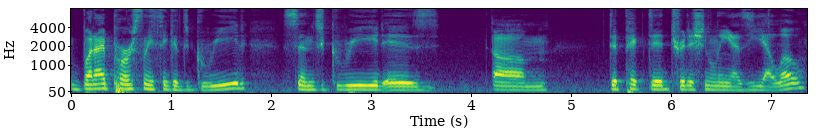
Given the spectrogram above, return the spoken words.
but I personally think it's greed, since greed is um, depicted traditionally as yellow.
